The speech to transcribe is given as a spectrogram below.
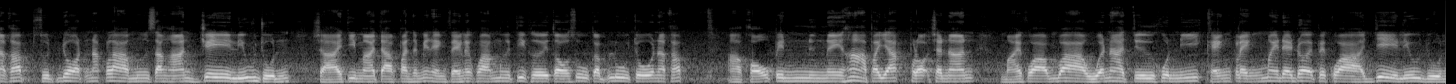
นะครับ สุดยอดนักล่ามือสังหารเจหลิวหยุน ชายที่มาจากพันธมิตรแห่งแสงและความมืดที่เคยต่อสู้กับลู่โจนะครับเขาเป็นหนึ่งใน 5 พยักษ์เพราะฉะนั้นหมายความว่าหัวหน้าจือคนนี้แข็งแกร่งไม่ได้ด้อยไปกว่าเย่ลิวหยุน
